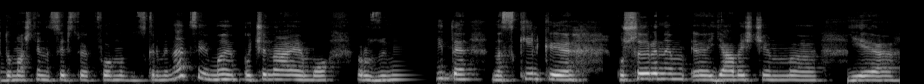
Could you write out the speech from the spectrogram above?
домашнє насильство як форму дискримінації, ми починаємо розуміти, наскільки поширеним е, явищем е, є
